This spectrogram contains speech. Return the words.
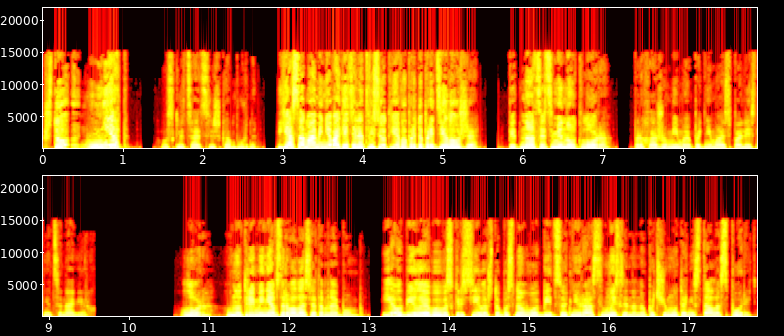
Что? Нет! восклицает слишком бурно. Я сама меня водитель отвезет, я его предупредила уже. Пятнадцать минут, Лора. Прохожу мимо и поднимаюсь по лестнице наверх. Лора, внутри меня взорвалась атомная бомба. Я убила его и воскресила, чтобы снова убить сотни раз мысленно, но почему-то не стала спорить.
